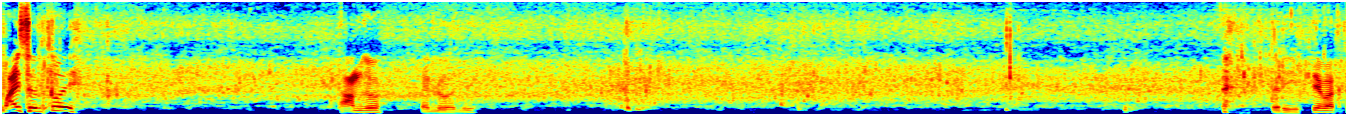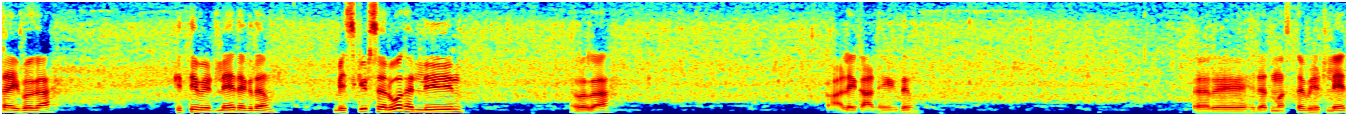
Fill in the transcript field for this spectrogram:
पाय सरतोय. थांब जो हल्लू हल्लू तरी ते बघताय बघा. किती भेटले आहेत एकदम. बिस्किट सर्व खाल्लीन. बघा. काळे काळे एकदम. तर ह्याच्यात मस्त भेटलेत.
